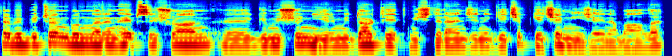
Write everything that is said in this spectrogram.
Tabi bütün bunların hepsi şu an e, gümüşün 24.70 direncini geçip geçemeyeceğine bağlı.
